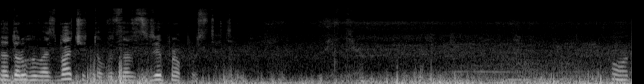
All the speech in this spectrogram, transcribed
на дорогу вас бачать, то ви завжди пропустять. От.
